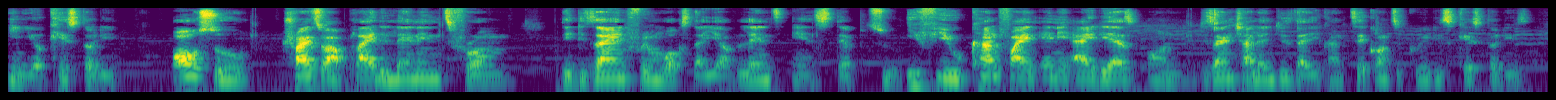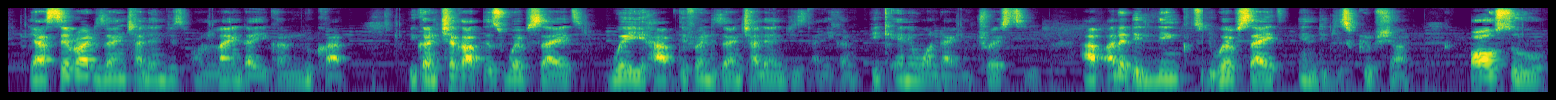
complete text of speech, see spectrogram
in your case study. Also, try to apply the learnings from the design frameworks that you have learned in step two. If you can't find any ideas on design challenges that you can take on to create these case studies, there are several design challenges online that you can look at. You can check out this website where you have different design challenges and you can pick anyone that interests you. I've added a link to the website in the description. Also,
